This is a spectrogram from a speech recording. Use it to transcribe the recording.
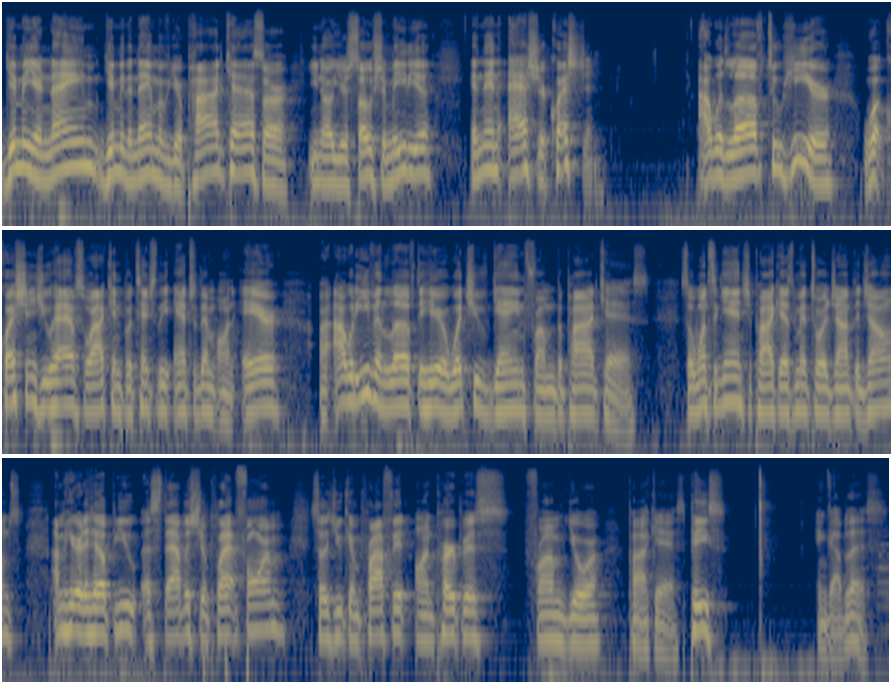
Give me your name, give me the name of your podcast or you know your social media, and then ask your question. I would love to hear what questions you have so I can potentially answer them on air. Or I would even love to hear what you've gained from the podcast. So, once again, your podcast mentor, Jonathan Jones. I'm here to help you establish your platform so that you can profit on purpose from your podcast. Peace and God bless.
